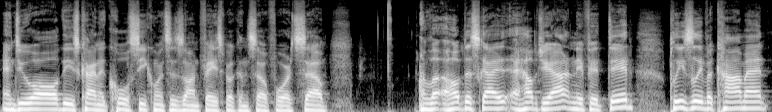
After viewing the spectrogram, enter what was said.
and do all these kind of cool sequences on Facebook and so forth. So I hope this guy helped you out, and if it did, please leave a comment.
